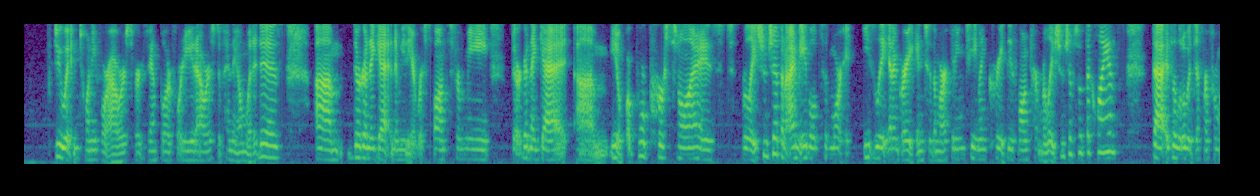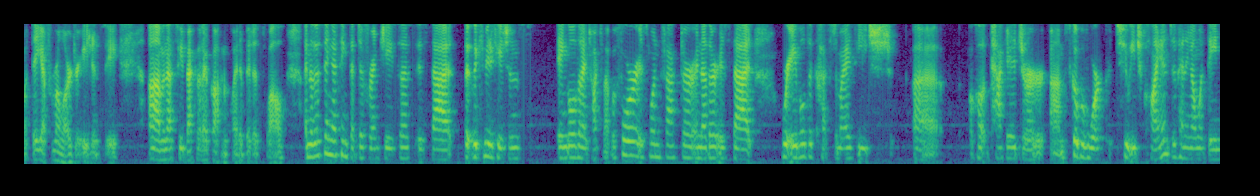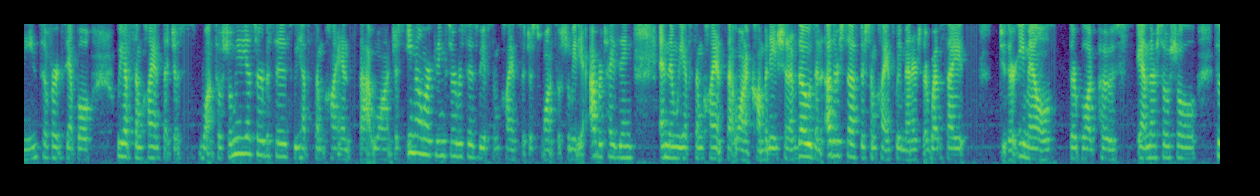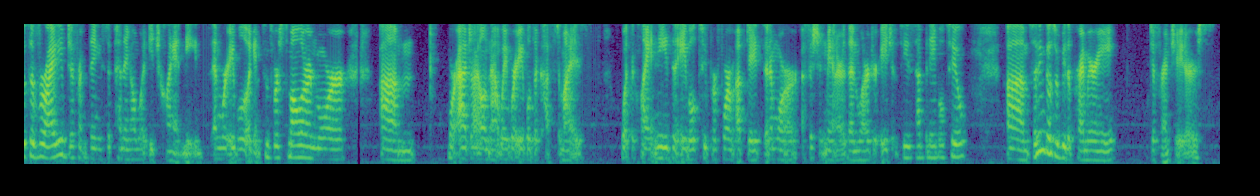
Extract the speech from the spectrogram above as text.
do it in 24 hours, for example, or 48 hours, depending on what it is. Um, they're going to get an immediate response from me. They're going to get, um, you know, a more personalized relationship, and I'm able to more easily integrate into the marketing team and create these long-term relationships with the clients. That is a little bit different from what they get from a larger agency, um, and that's feedback that I've gotten quite a bit as well. Another thing I think that differentiates us is that the, the communications angle that I talked about before is one factor. Another is that we're able to customize each uh, I'll call it package or um, scope of work to each client depending on what they need. So, for example, we have some clients that just want social media services. We have some clients that want just email marketing services. We have some clients that just want social media advertising. And then we have some clients that want a combination of those and other stuff. There's some clients we manage their websites, do their emails, their blog posts, and their social. So, it's a variety of different things depending on what each client needs. And we're able, again, since we're smaller and more um, more agile in that way. We're able to customize what the client needs and able to perform updates in a more efficient manner than larger agencies have been able to. Um, so i think those would be the primary differentiators.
